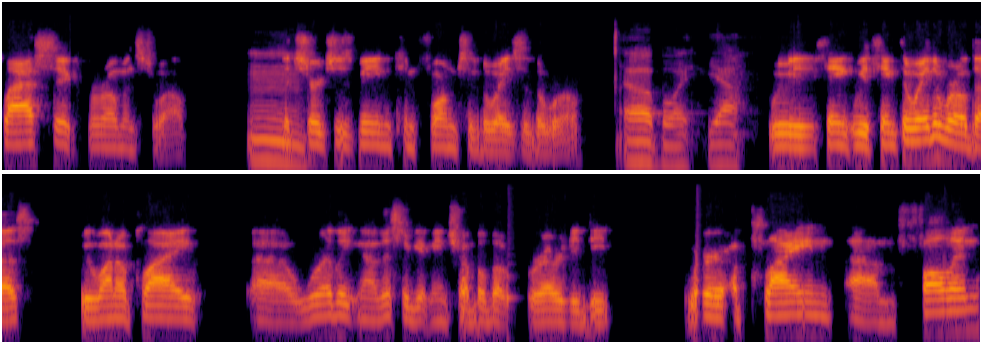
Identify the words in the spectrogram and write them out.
classic romans 12 the Mm. church is being conformed to the ways of the world. Oh boy. Yeah. We think we think the way the world does. We want to apply uh worldly now this will get me in trouble but we're already deep. We're applying um fallen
